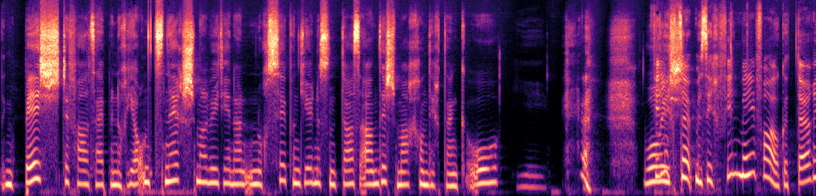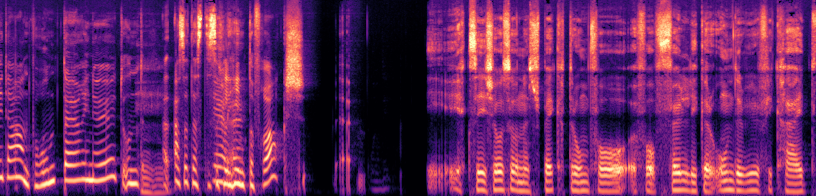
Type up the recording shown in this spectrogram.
Im besten Fall sagt man noch, ja, und das nächste Mal würde ich dann noch so und jenes und das anders machen. Und ich denke, oh je. Vielleicht ist... sollte man sich viel mehr fragen, töre ich da und warum töre ich nicht? Und, mhm. Also, dass du das ja, ein bisschen hinterfragst. Ich sehe schon so ein Spektrum von, von völliger Unterwürfigkeit,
